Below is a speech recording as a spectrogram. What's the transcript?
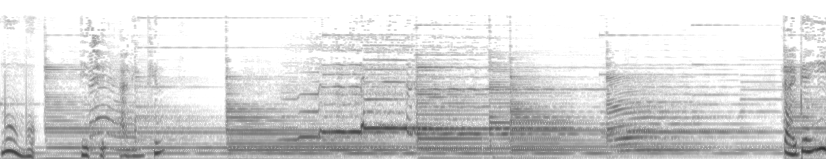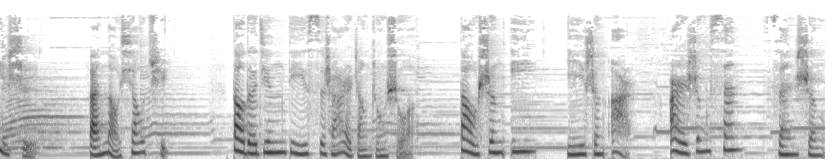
木木，一起来聆听。改变意识，烦恼消去。《道德经》第四十二章中说：“道生一，一生二，二生三，三生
